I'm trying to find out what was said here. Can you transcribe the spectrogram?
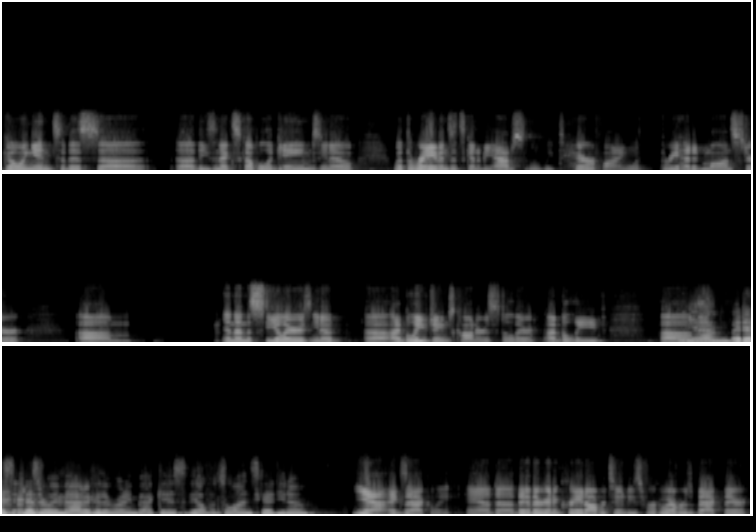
going into this uh, uh, these next couple of games, you know, with the Ravens, it's going to be absolutely terrifying with three-headed monster. Um, and then the Steelers, you know, uh, I believe James Conner is still there. I believe. Um, yeah, it doesn't. It doesn't really matter who the running back is. The offensive line's good, you know. Yeah, exactly. And uh, they, they're going to create opportunities for whoever's back there.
